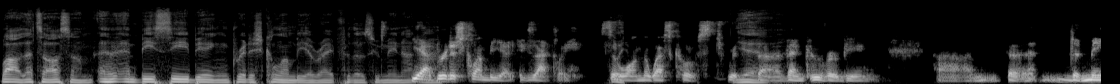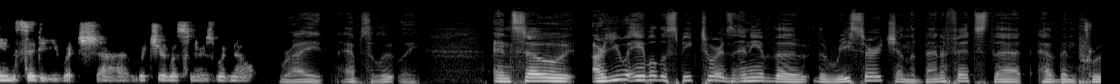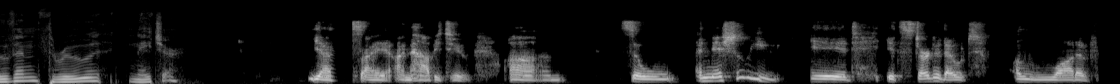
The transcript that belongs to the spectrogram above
Wow, that's awesome. And, and, BC being British Columbia, right? For those who may not. Yeah, know. British Columbia, exactly. So on the west coast, with yeah. uh, Vancouver being um, the the main city, which uh, which your listeners would know. Right. Absolutely. And so, are you able to speak towards any of the the research and the benefits that have been proven through nature? Yes, I, I'm happy to. Um, so initially, it it started out a lot of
